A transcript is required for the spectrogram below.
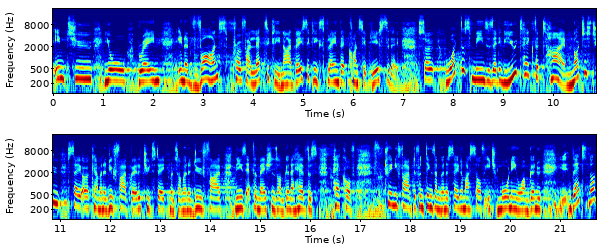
into your brain in advance prophylactically. Now I basically explained that concept yesterday. So what this means is that if you take the time not just to say, okay, I'm going to do five gratitude statements, I'm going to do five these affirmations, I'm going to have this pack of 25 different things I'm going to say to myself each morning, or I'm going to. That's not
